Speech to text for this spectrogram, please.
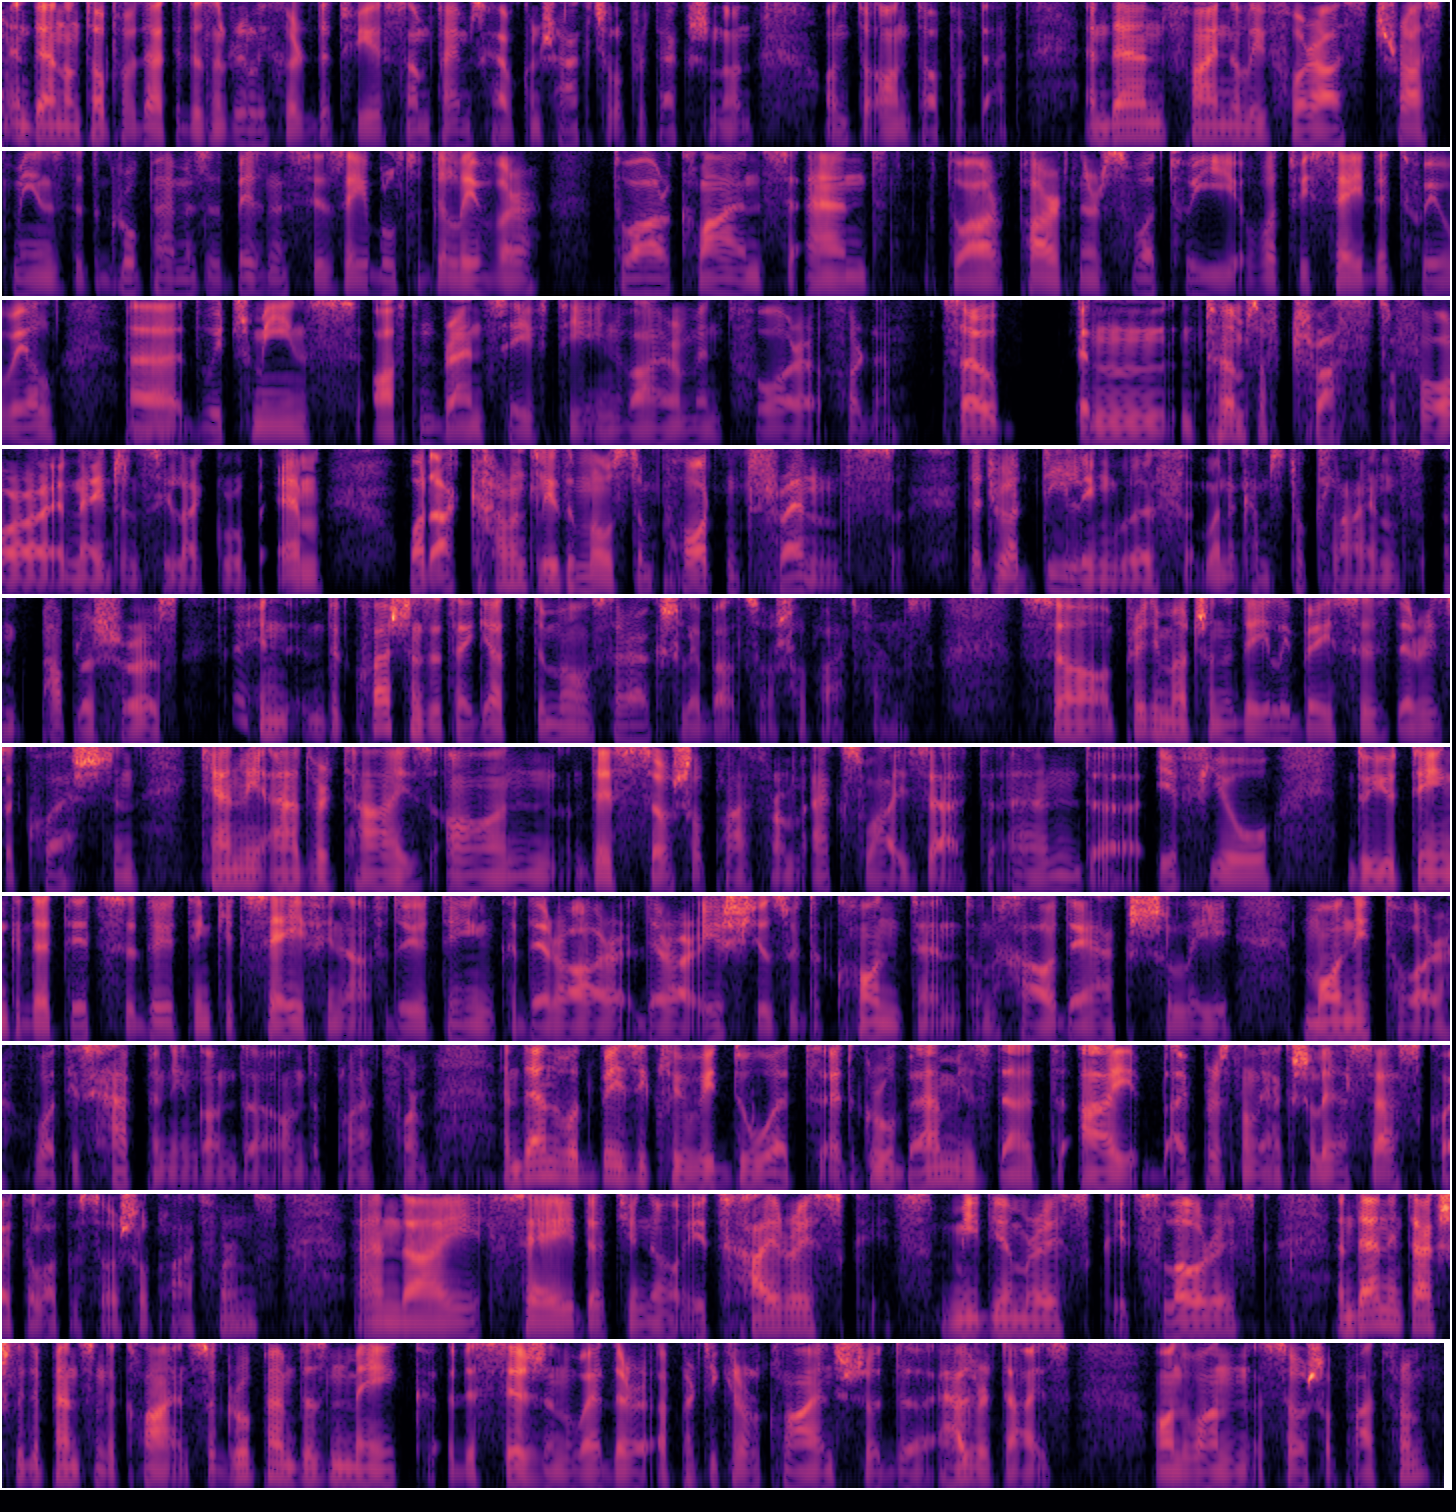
and then on top of that, it doesn't really hurt that we sometimes have contractual protection on on, to, on top of that. And then finally, for us, trust means that Group M as a business is able to deliver to our clients and to our partners what we what we say that we will, uh, mm-hmm. which means often brand safety environment for for them. So in, terms of trust for an agency like Group M, what are currently the most important trends that you are dealing with when it comes to clients and publishers? In the questions that I get the most are actually about social platforms. So pretty much on a daily basis, there is a question: Can we advertise on this social platform X, Y, Z? And uh, if you do, you think that it's do you think it's safe enough? Do you think there are there are issues with the content on how they actually monitor what is happening on the on the platform. And then what basically we do at, at Group M is that I, I personally actually assess quite a lot of social platforms and I say that, you know, it's high risk, it's medium risk, it's low risk. And then it actually depends on the client. So Group M doesn't make a decision whether a particular client should uh, advertise on one social platform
